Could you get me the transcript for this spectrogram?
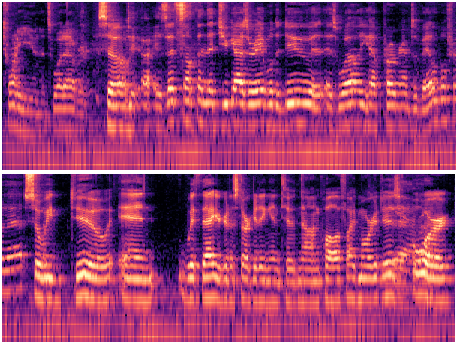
twenty units, whatever. so Do, uh, is that something that you guys are able to do as well? You have programs available for that? So we do, and with that, you're going to start getting into non-qualified mortgages, Yeah. or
